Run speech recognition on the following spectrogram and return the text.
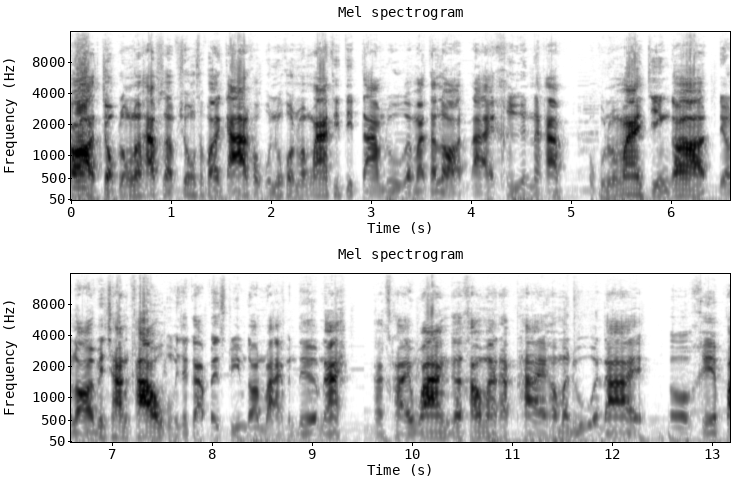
ก็จบลงแล้วครับสำหรับช่วงสปอยการ์ดขอบคุณทุกคนมากๆที่ติดตามดูกันมาตลอดหลายคืนนะครับ ขอบคุณมากๆจริงก็เดี๋ยวรอให้เป็นชานเข้า ผมจะกลับไปสตรีมตอนบ่ายเหมือนเดิมนะ ถ้าใครว่างก็เข้ามาทักทายเข้ามาดูกันได้ โอเคไป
